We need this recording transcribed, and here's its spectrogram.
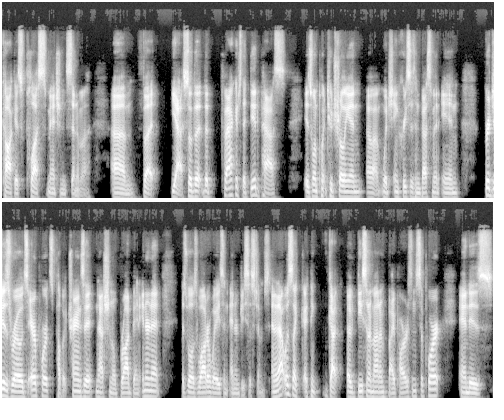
caucus plus Manchin and Sinema. Um, but yeah, so the the package that did pass is 1.2 trillion, um, which increases investment in bridges, roads, airports, public transit, national broadband internet, as well as waterways and energy systems. And that was like I think got a decent amount of bipartisan support and is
